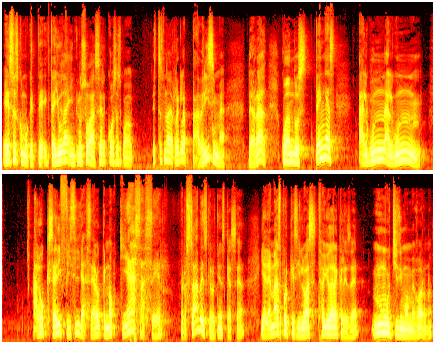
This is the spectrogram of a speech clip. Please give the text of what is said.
Eso es como que te, ayuda incluso a hacer cosas cuando. Esta es una regla padrísima. De verdad. Cuando tengas algún. algún. Algo que sea difícil de hacer o que no quieras hacer. Pero sabes que lo tienes que hacer. Y además, porque si lo haces, te va a ayudar a crecer. Muchísimo mejor, ¿no?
